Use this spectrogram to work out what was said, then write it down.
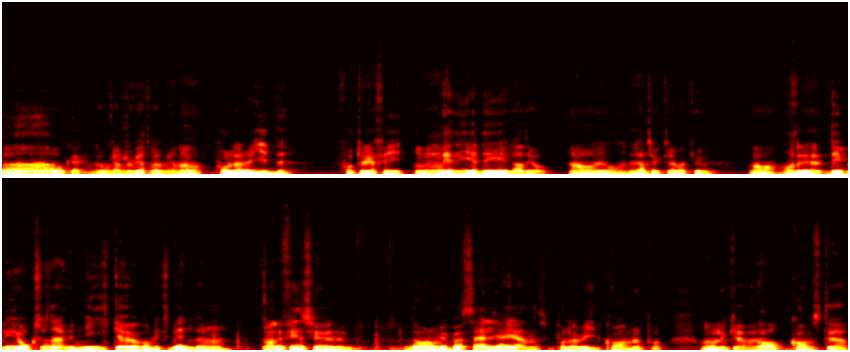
Ah, okej. Då kanske du vet vad jag menar. Ja, Polaroidfotografi. Mm, det, det gillade jag. Ja, jo. Det, Jag tyckte det var kul. ja, och det, Det blir ju också sådana här unika ögonblicksbilder. Mm. Ja, det finns ju... Nu har de ju börjat sälja igen Polaroidkameror på olika Mm. Ja. konstiga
